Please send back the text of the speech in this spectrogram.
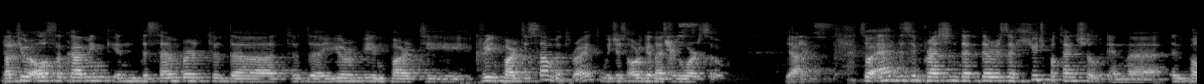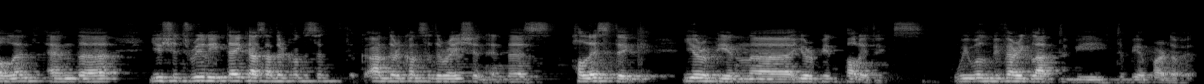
but you're also coming in December to the to the European Party Green Party Summit, right? Which is organized yes. in Warsaw. Yeah. Yes. So I have this impression that there is a huge potential in uh, in Poland, and uh, you should really take us under under consideration in this holistic European uh, European politics. We will be very glad to be to be a part of it.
